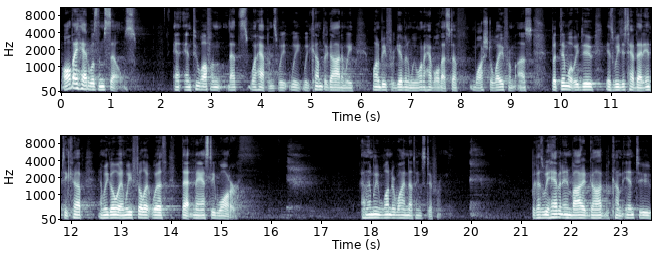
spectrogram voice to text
all they had was themselves. And, and too often, that's what happens. We, we, we come to God and we want to be forgiven we want to have all that stuff washed away from us. But then what we do is we just have that empty cup and we go and we fill it with that nasty water. And then we wonder why nothing's different. Because we haven't invited God to come into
